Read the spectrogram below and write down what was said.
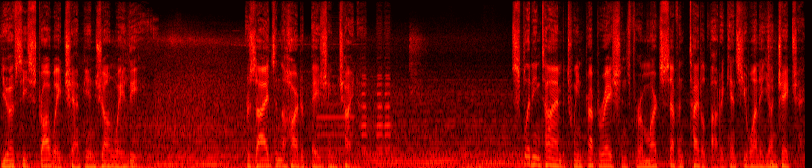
UFC strawweight champion Zhang Wei Li resides in the heart of Beijing, China. Splitting time between preparations for a March 7th title bout against Joanna Jędrzejczyk,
